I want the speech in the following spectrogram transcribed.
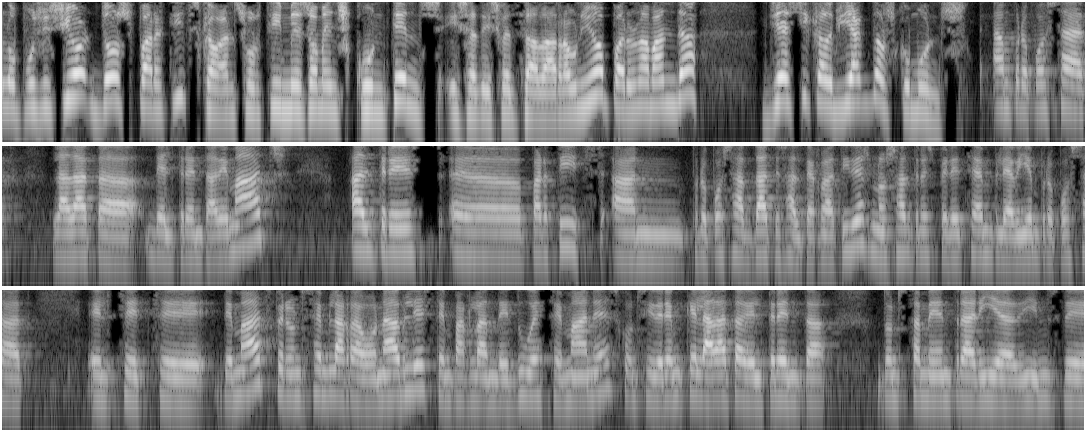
l'oposició, dos partits que van sortir més o menys contents i satisfets de la reunió. Per una banda, Jessica Albiach dels Comuns. Han proposat la data del 30 de maig, altres eh, partits han proposat dates alternatives. Nosaltres, per exemple, havíem proposat el 16 de maig, però ens sembla raonable, estem parlant de dues setmanes, considerem que la data del 30 doncs, també entraria dins de,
